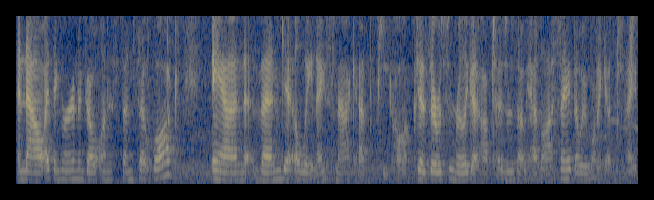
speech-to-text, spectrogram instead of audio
And now I think we're gonna go on a sunset walk and then get a late night snack at the Peacock because there was some really good appetizers that we had last night that we wanna get tonight.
